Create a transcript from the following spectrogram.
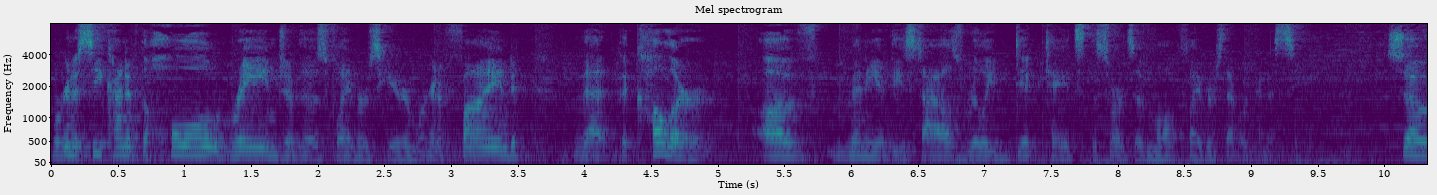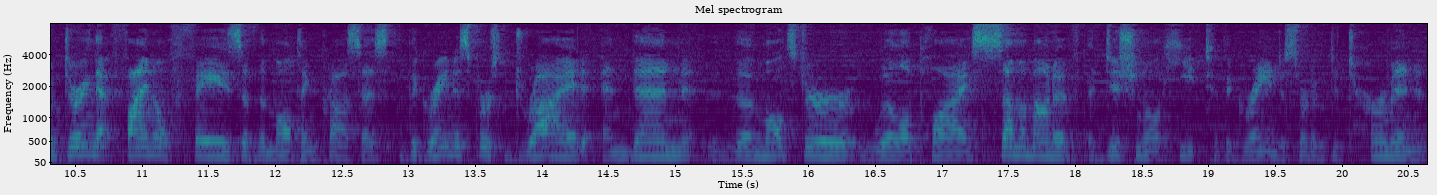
We're going to see kind of the whole range of those flavors here, and we're going to find that the color of many of these styles really dictates the sorts of malt flavors that we're going to see. So during that final phase of the malting process, the grain is first dried and then the maltster will apply some amount of additional heat to the grain to sort of determine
